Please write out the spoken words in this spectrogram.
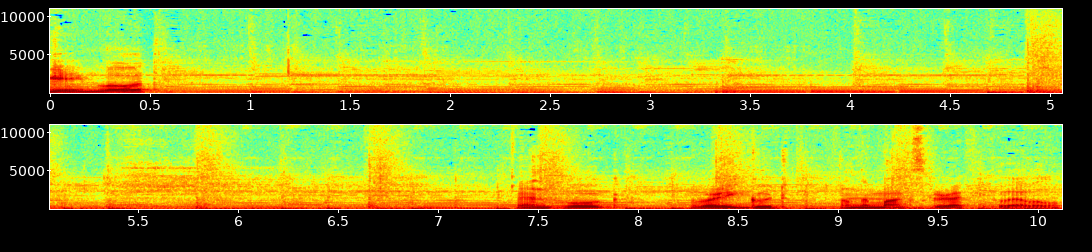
game load and work very good on the max graphic level.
